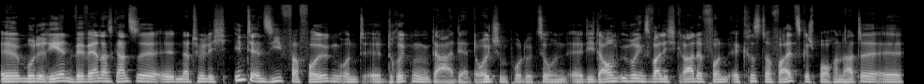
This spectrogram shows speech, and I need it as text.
äh, moderieren. Wir werden das Ganze äh, natürlich intensiv verfolgen und äh, drücken da der deutschen Produktion äh, die Daumen. Übrigens, weil ich gerade von äh, Christoph Walz gesprochen hatte,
